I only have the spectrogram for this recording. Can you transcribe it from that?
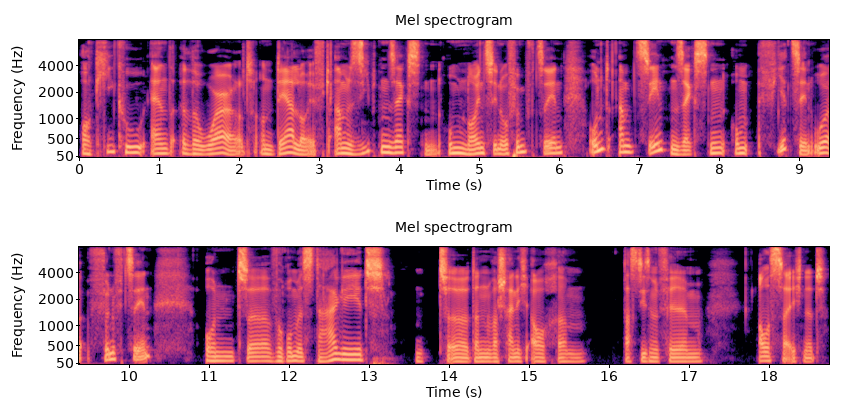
Okiku and the World und der läuft am 7.6. um 19.15 Uhr und am 10.6. um 14.15 Uhr. Und äh, worum es da geht und äh, dann wahrscheinlich auch, ähm, was diesen Film auszeichnet,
